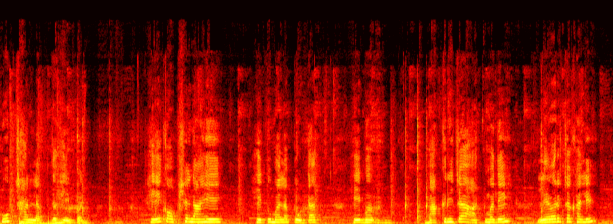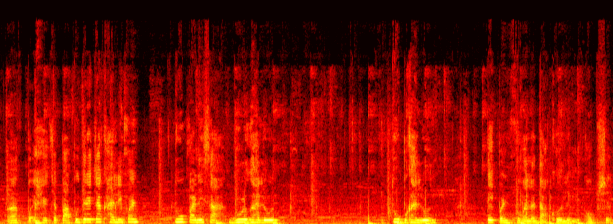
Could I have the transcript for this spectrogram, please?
खूप छान लागतं हे पण. हे एक ऑप्शन आहे. हे तुम्हाला पोटात हे भ भाकरीच्या आतमध्ये लेअरच्या खाली ह्याच्या पापुद्र्याच्या खाली पण तूप आणि सा गूळ घालून तूप घालून ते पण तुम्हाला दाखवले मी ऑप्शन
